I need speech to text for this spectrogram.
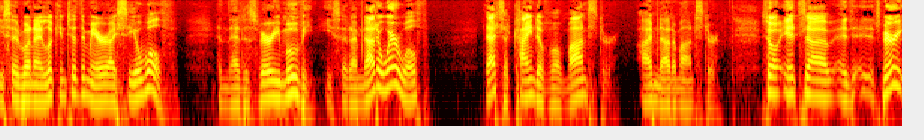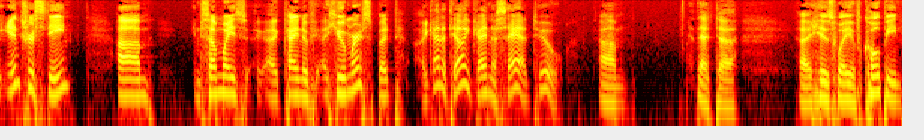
He said, "When I look into the mirror, I see a wolf, and that is very moving." He said, "I'm not a werewolf. That's a kind of a monster. I'm not a monster." So it's uh, it's very interesting. Um, in some ways, uh, kind of humorous, but I got to tell you, kind of sad too. Um, that uh, uh, his way of coping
